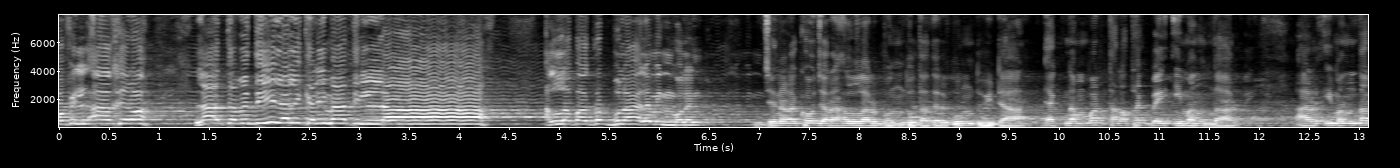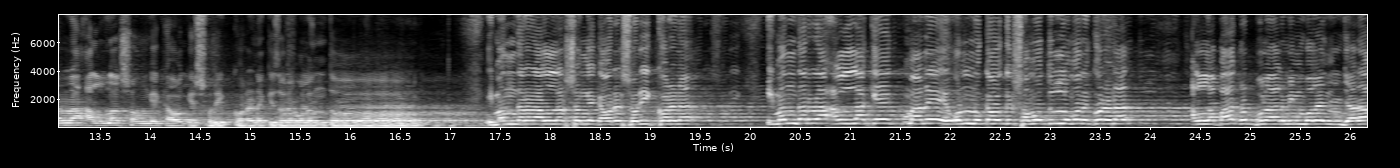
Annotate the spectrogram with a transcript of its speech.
وفي الآخرة لا تبديل لكلمات الله আল্লাহ পাক রব্বুল আলামিন বলেন জেনে রাখো যারা আল্লাহর বন্ধু তাদের গুণ দুইটা এক নাম্বার তারা থাকবে ইমানদার আর ইমানদাররা আল্লাহর সঙ্গে কাউকে শরিক করে না, কি জোরে বলেন তো? ইমানদাররা আল্লাহর সঙ্গে কাউরে শরিক করে না। ইমানদাররা আল্লাহকে মানে অন্য কাউকে সমতুল্য মনে করে না। আল্লাহ পাক রব্বুল আলামিন বলেন, যারা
